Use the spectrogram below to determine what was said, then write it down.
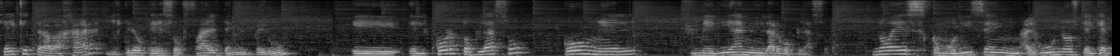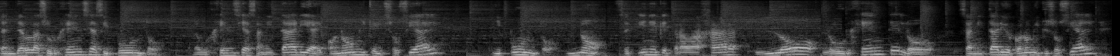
Que hay que trabajar, y creo que eso falta en el Perú, eh, el corto plazo con el mediano y largo plazo. No es como dicen algunos que hay que atender las urgencias y punto. La urgencia sanitaria, económica y social y punto. No, se tiene que trabajar lo, lo urgente, lo sanitario, económico y social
